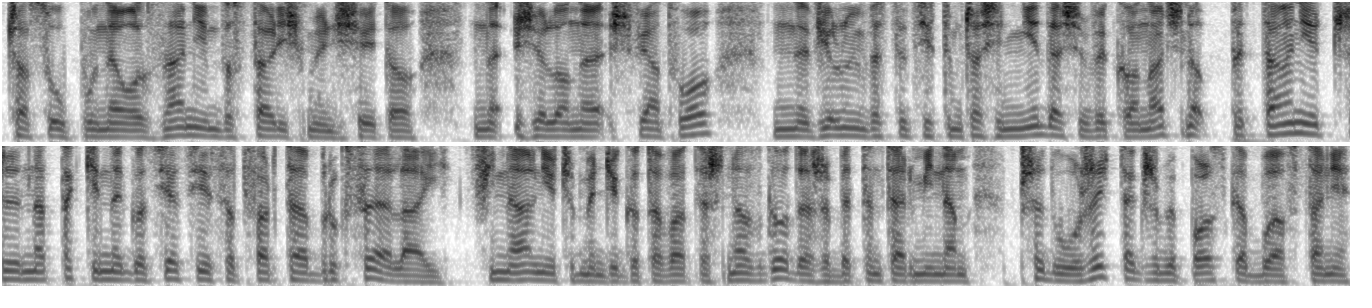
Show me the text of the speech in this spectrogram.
czasu upłynęło, zanim dostaliśmy dzisiaj to zielone światło. Wielu inwestycji w tym czasie nie da się wykonać. No, pytanie, czy na takie negocjacje jest otwarta Bruksela i finalnie, czy będzie gotowa też na zgodę, żeby ten termin nam przedłużyć, tak żeby Polska była w stanie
